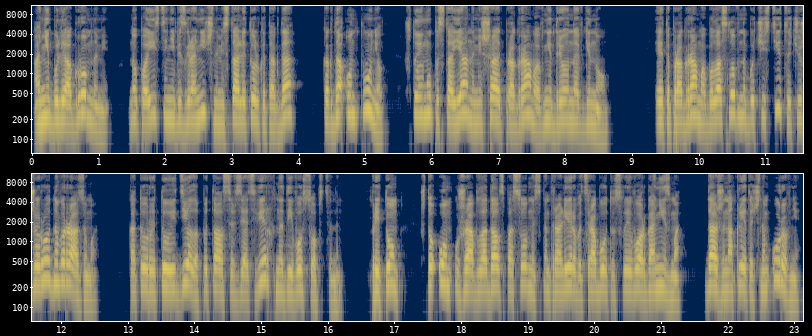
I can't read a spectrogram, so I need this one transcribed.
Они были огромными, но поистине безграничными стали только тогда, когда он понял, что ему постоянно мешает программа, внедренная в геном. Эта программа была словно бы частица чужеродного разума, который то и дело пытался взять верх над его собственным. При том, что он уже обладал способностью контролировать работу своего организма даже на клеточном уровне,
